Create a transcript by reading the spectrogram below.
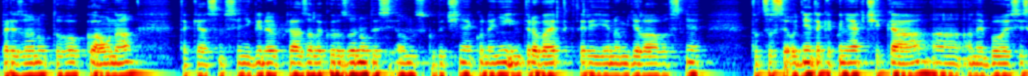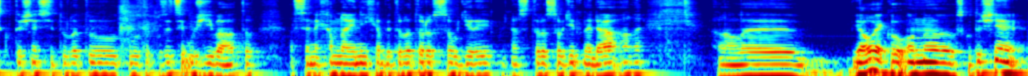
personu toho klauna, tak já jsem si nikdy nedokázal jako rozhodnout, jestli on skutečně jako není introvert, který jenom dělá vlastně to, co se od něj tak jako nějak čeká, a, a nebo jestli skutečně si tuhle tu, tu pozici užívá, to asi nechám na jiných, aby tohle to rozsoudili, možná se to rozsoudit nedá, ale, ale jo, jako on skutečně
